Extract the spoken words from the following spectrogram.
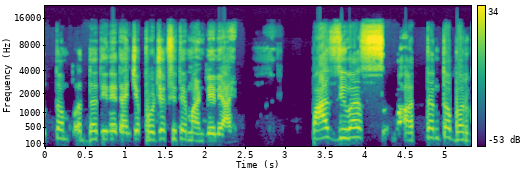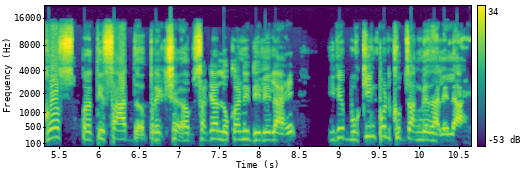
उत्तम पद्धतीने त्यांचे प्रोजेक्ट्स इथे मांडलेले आहेत. पाच दिवस अत्यंत भरघोस प्रतिसाद प्रेक्षक सगळ्या लोकांनी दिलेला आहे. इथे बुकिंग पण खूप चांगले झालेले आहे.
